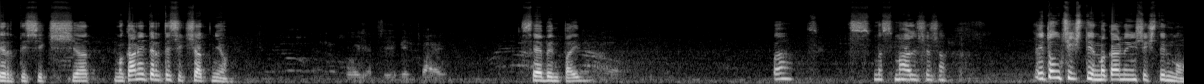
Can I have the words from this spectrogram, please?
36 shot. Magkano yung 36 shot nyo? Yan? 7.5. 7.5? Oo. Pa, mas- mahal siya sa... Itong 16, magkano yung 16 mo?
